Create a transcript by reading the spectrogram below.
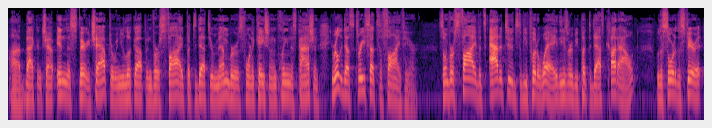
Uh, back in, cha- in this very chapter, when you look up in verse 5, put to death your members, fornication, uncleanness, passion. He really does three sets of five here. So in verse 5, it's attitudes to be put away. These are to be put to death, cut out with the sword of the Spirit.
